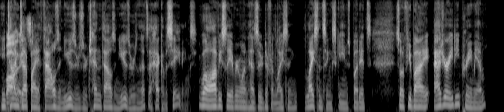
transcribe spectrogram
You well, times that by a thousand users or ten thousand users, and that's a heck of a savings. Well, obviously, everyone has their different licensing licensing schemes, but it's so if you buy Azure AD Premium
